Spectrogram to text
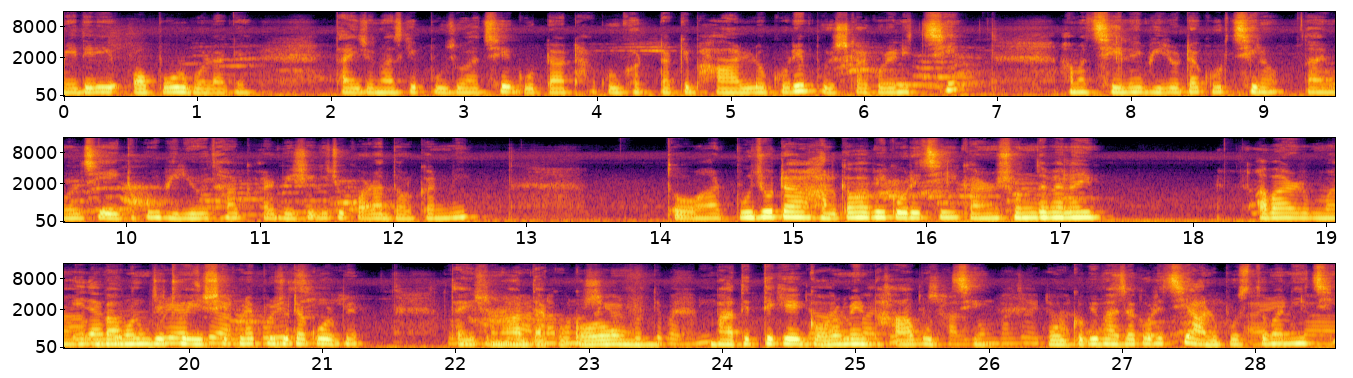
মেয়েদেরই অপূর্ব লাগে। তাই জন্য আজকে পুজো আছে, গোটা ঠাকুর ঘরটাকে ভালো করে পরিষ্কার করে নিচ্ছি। আমার ছেলে ভিডিওটা করছিল, তাই বলছি এইটুকুই ভিডিও থাক, আর বেশি কিছু করার দরকার নেই। তো আর পুজোটা হালকাভাবেই করেছি, কারণ সন্ধ্যাবেলায় আবার বামন জেঠু এসে করে পুজোটা করবে। তাই জন্য আর দেখো গরম ভাতের থেকে গরমের ভাব উঠছে। ওলকপি ভাজা করেছি আলু পোস্ত বানিয়েছি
